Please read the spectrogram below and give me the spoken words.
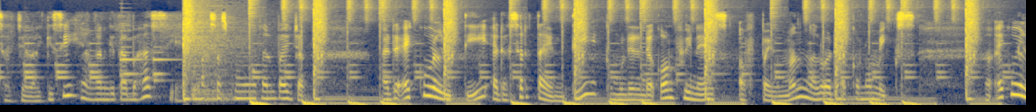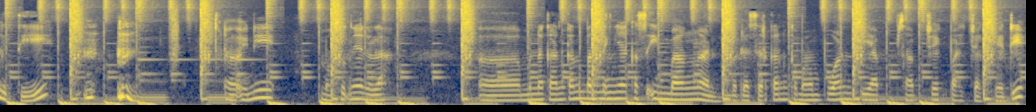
saja lagi sih yang akan kita bahas yaitu asas pemungutan pajak ada equality, ada certainty, kemudian ada convenience of payment, lalu ada economics. Nah, equality uh, ini maksudnya adalah menekankan pentingnya keseimbangan berdasarkan kemampuan tiap subjek pajak. Jadi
